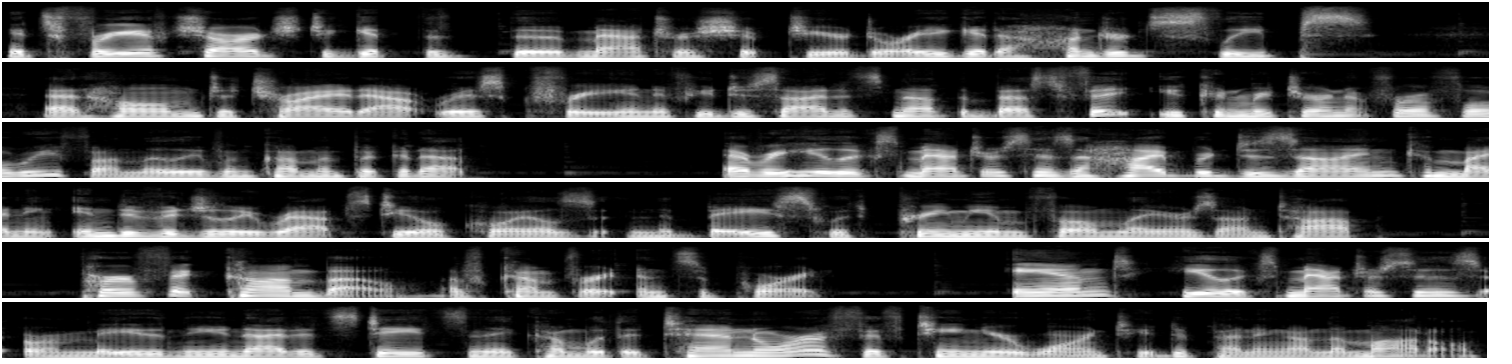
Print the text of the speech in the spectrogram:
It's free of charge to get the, the mattress shipped to your door. You get 100 sleeps at home to try it out risk free. And if you decide it's not the best fit, you can return it for a full refund. They'll even come and pick it up. Every Helix mattress has a hybrid design combining individually wrapped steel coils in the base with premium foam layers on top. Perfect combo of comfort and support. And Helix mattresses are made in the United States and they come with a 10 or a 15 year warranty, depending on the model.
